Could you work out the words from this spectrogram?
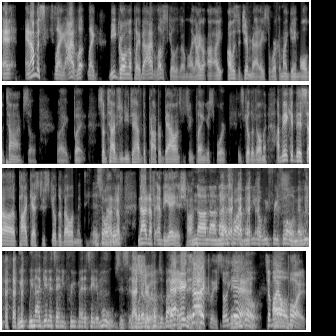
And and I'm a like I love like me growing up playing. I love skill development. Like I I I was a gym rat. I used to work on my game all the time. So like but sometimes you need to have the proper balance between playing your sport and skill development i'm making this uh podcast to skill development it's all not good. enough not enough nba-ish huh no no no that's fine man you know we free flowing man we we we not getting into any premeditated moves it's, it's whatever true. comes about That- That's it. exactly so There yeah go. to my own Um, point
